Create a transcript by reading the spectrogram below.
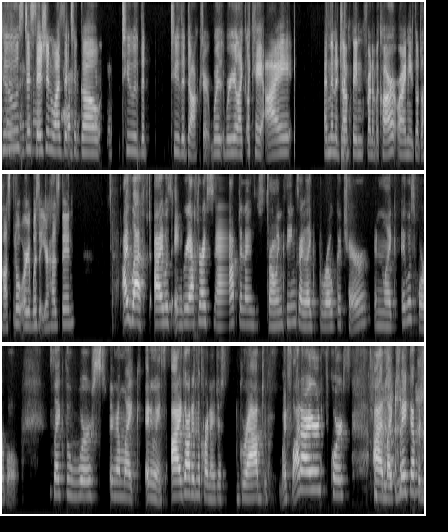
whose decision know. was it to go to the to the doctor? Where where you're like, okay, I I'm gonna jump in front of a car or I need to go to the hospital, or was it your husband? I left. I was angry after I snapped and I was throwing things. I like broke a chair and like it was horrible. It's like the worst. And I'm like, anyways, I got in the car and I just grabbed my flat iron, of course, and like makeup and.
